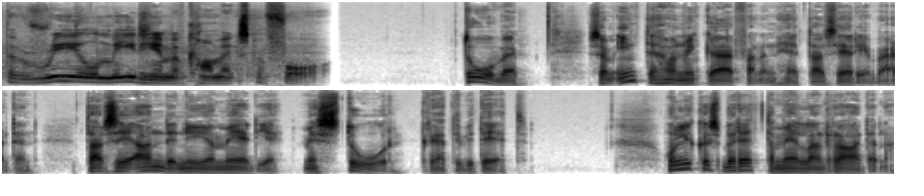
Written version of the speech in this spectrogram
the real medium of comics before. Tove, som inte har mycket erfarenhet av serievärlden, tar sig an det nya mediet med stor kreativitet. Hon lyckas berätta mellan raderna,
